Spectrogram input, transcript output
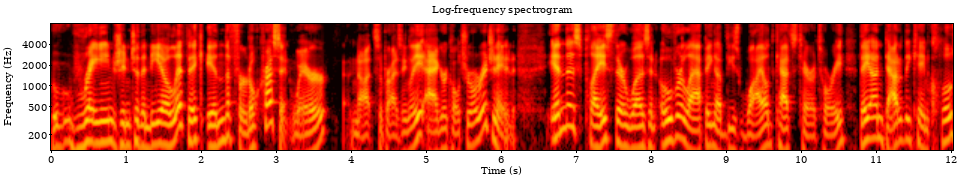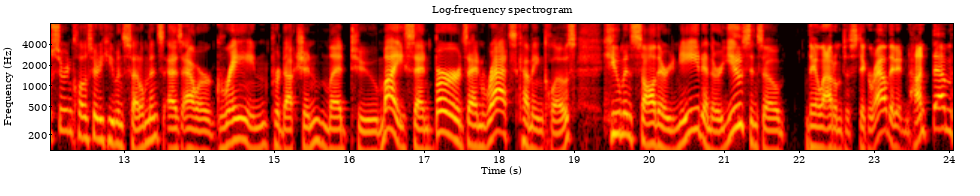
range into the Neolithic in the Fertile Crescent, where not surprisingly, agriculture originated. In this place, there was an overlapping of these wildcats' territory. They undoubtedly came closer and closer to human settlements as our grain production led to mice and birds and rats coming close. Humans saw their need and their use, and so they allowed them to stick around. They didn't hunt them.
